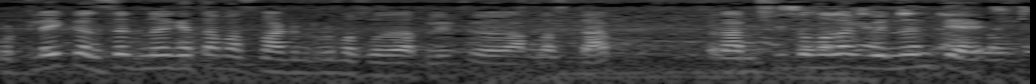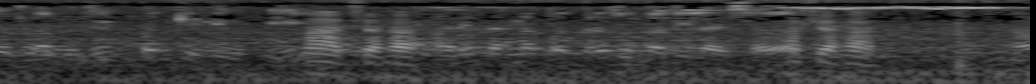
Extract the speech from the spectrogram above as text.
कुठलाही कन्सेप्ट न घेता स्मार्ट मीटर बसवतात आपले आपला स्टाफ तर आमची तुम्हाला विनंती आहे. पंचायतला व्हिजिट पण केली होती हा अच्छा हा. आणि त्यांना पत्र सुद्धा दिलंय सर. अच्छा हा. हा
